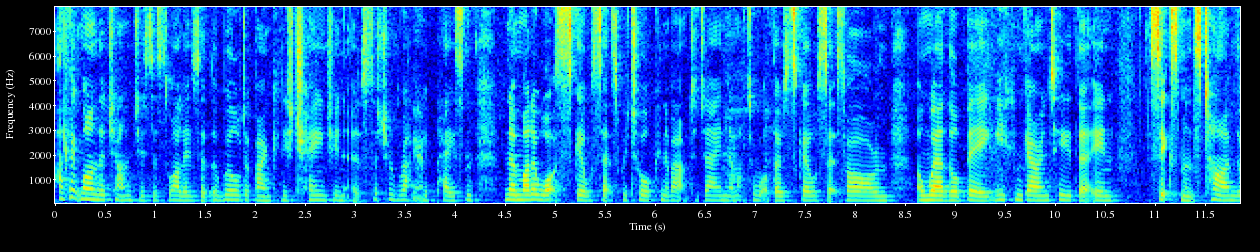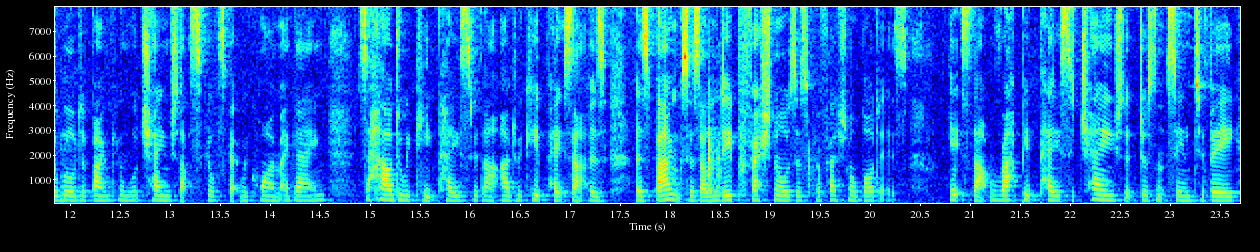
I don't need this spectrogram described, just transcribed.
I think one of the challenges as well is that the world of banking is changing at such a rapid pace and no matter what skill sets we're talking about today, no matter what those skill sets are and, and where they'll be, you can guarantee that in six months time the world of banking will change that skill set requirement again. So how do we keep pace with that? How do we keep pace that as, as banks, as L&D professionals, as professional bodies? It's that rapid pace of change that doesn't seem to be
